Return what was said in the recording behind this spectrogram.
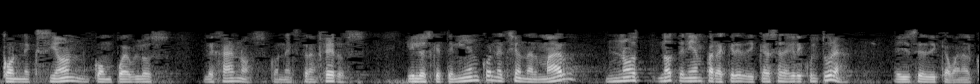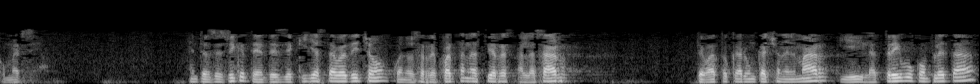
conexión con pueblos lejanos, con extranjeros. Y los que tenían conexión al mar no, no tenían para qué dedicarse a la agricultura, ellos se dedicaban al comercio. Entonces, fíjate, desde aquí ya estaba dicho, cuando se repartan las tierras al azar, te va a tocar un cacho en el mar y la tribu completa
